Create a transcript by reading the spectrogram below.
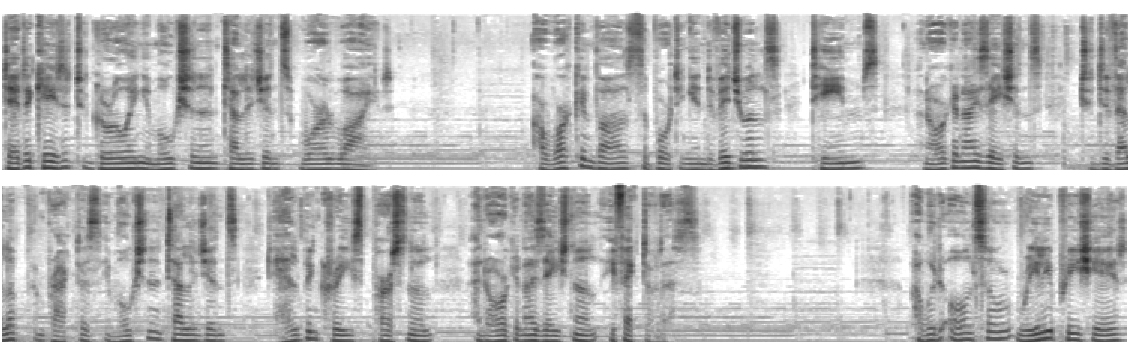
dedicated to growing emotional intelligence worldwide. Our work involves supporting individuals, teams, and organizations to develop and practice emotional intelligence to help increase personal and organizational effectiveness. I would also really appreciate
